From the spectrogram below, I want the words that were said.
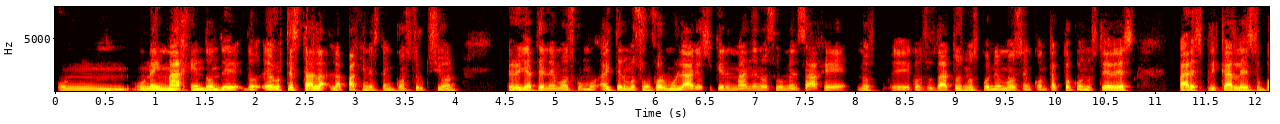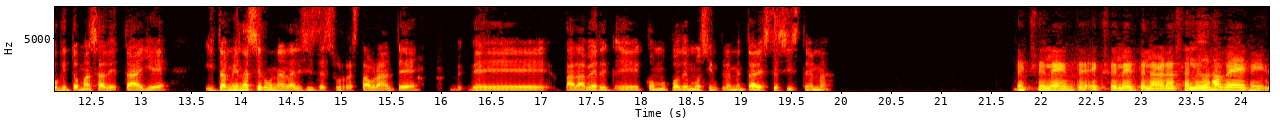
una imagen donde, ahorita está la, página está en construcción, pero ya tenemos como, ahí tenemos un formulario, si quieren mándenos un mensaje eh, con sus datos, nos ponemos en contacto con ustedes para explicarles un poquito más a detalle y también hacer un análisis de su restaurante eh, para ver eh, cómo podemos implementar este sistema. Excelente, excelente. La verdad, saludos a Benny,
